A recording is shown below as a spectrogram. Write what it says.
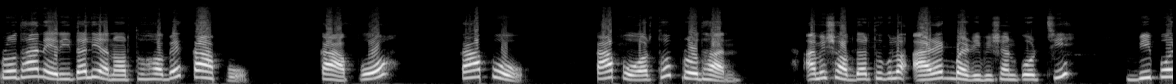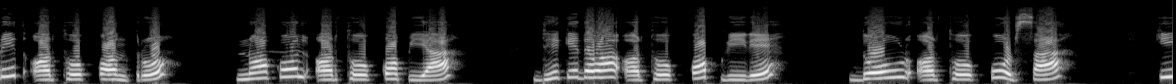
প্রধান এর ইতালিয়ান অর্থ হবে কাপো কাপো কাপো কাপো অর্থ প্রধান। আমি শব্দার্থগুলো আর একবার রিভিশন করছি। বিপরীত অর্থ কন্ত্র নকল অর্থ কপিয়া ঢেকে দেওয়া অর্থ কপরিরে, দৌড় অর্থ কোর্সা, কি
